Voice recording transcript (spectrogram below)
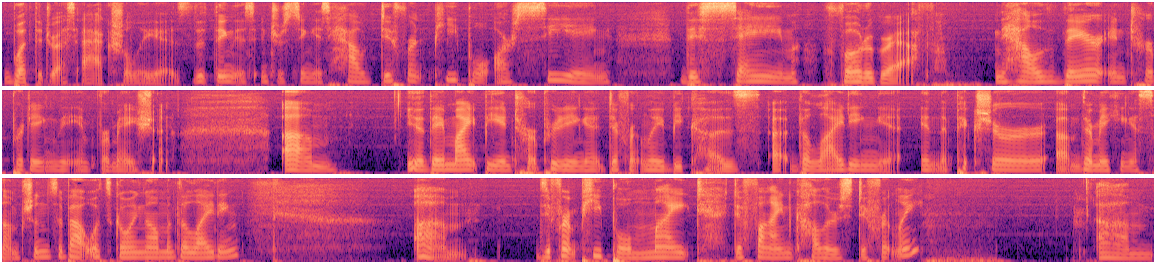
what the dress actually is. The thing that's interesting is how different people are seeing this same photograph and how they're interpreting the information. Um, you know, they might be interpreting it differently because uh, the lighting in the picture, um, they're making assumptions about what's going on with the lighting. Um, different people might define colors differently um,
